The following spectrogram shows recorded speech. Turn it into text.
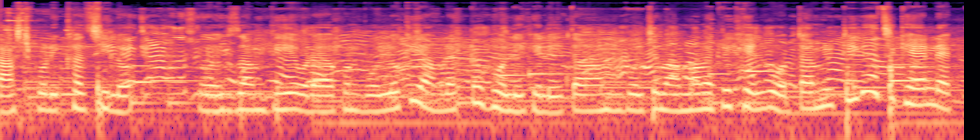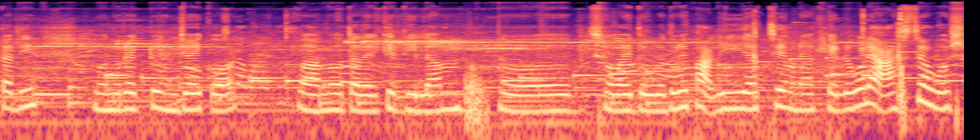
লাস্ট পরীক্ষা ছিল। তো এক্সাম দিয়ে ওরা এখন বলল কি, আমরা একটা হোলি খেলি। তা আমি বলছি, মাম্মা, আমি একটু খেলব। তা আমি, ঠিক আছে, খেল একটা দিন। বন্ধুরা, একটু এনজয় কর। তো আমিও তাদেরকে দিলাম। তো সবাই দৌড়ে দৌড়ে পালিয়ে যাচ্ছে মানে খেলবে বলে আসছে অবশ্য।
